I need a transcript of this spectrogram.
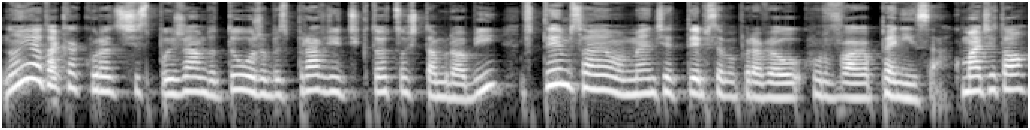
No ja tak akurat się spojrzałam do tyłu, żeby sprawdzić, kto coś tam robi. W tym samym momencie typ se poprawiał, kurwa, penisa. Kumacie to?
